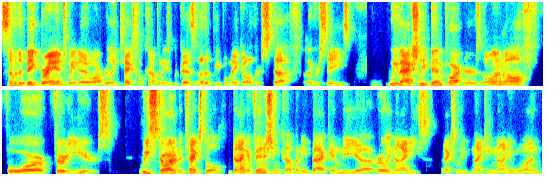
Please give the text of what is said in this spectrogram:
some of the big brands we know aren't really textile companies because other people make all their stuff overseas. We've actually been partners on and off for 30 years. We started a textile dyeing and finishing company back in the uh, early 90s, actually 1991.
